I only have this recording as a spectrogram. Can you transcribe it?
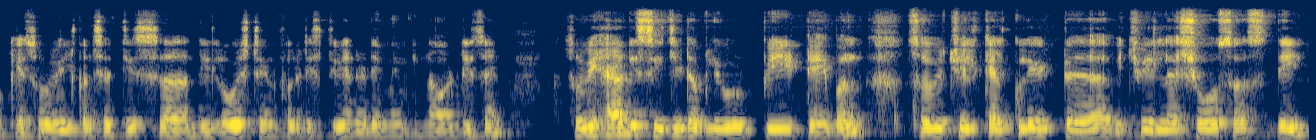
okay so we'll consider this uh, the lowest rainfall it is 300 mm in our design. So we have the cgwb table so which will calculate uh, which will uh, shows us the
